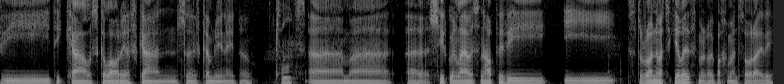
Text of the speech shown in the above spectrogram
fi di cael ysgoloriaeth gan Llynydd Cymru i wneud nhw. Clas. Um, a, uh, Llyr Gwyn Lewis yn helpu fi i sort of roi nhw at ei gilydd. Mae'n rhoi bach o mentorau i fi.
